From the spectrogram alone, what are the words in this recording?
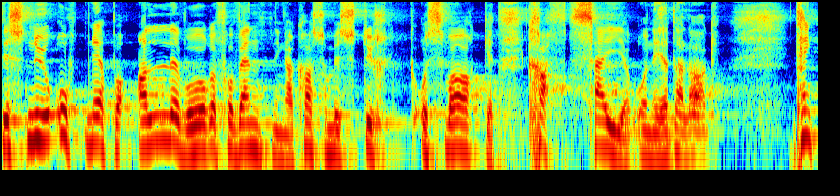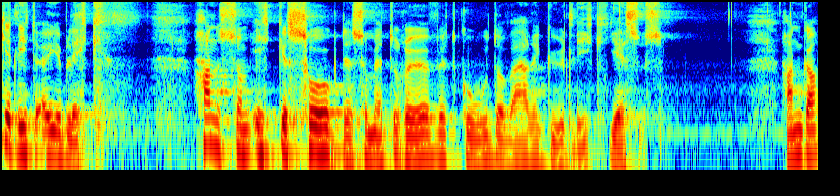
Det snur opp ned på alle våre forventninger, hva som er styrke og svakhet, kraft, seier og nederlag. Tenk et lite øyeblikk. Han som ikke så det som et røvet gode å være Gud lik, Jesus. Han ga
